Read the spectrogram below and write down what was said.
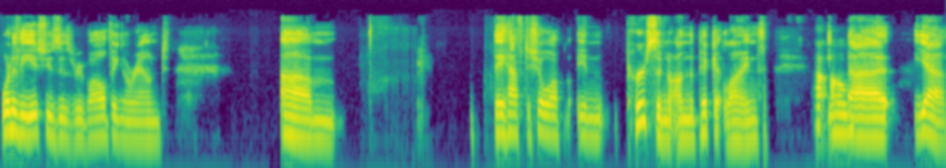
One of the issues is revolving around. Um, they have to show up in person on the picket lines uh-oh. Uh, yeah.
